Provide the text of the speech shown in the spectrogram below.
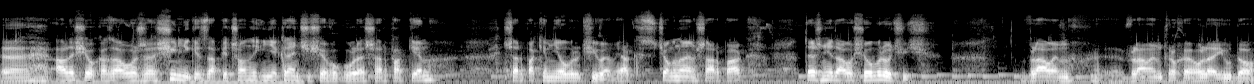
E, ale się okazało, że silnik jest zapieczony i nie kręci się w ogóle szarpakiem. Szarpakiem nie obróciłem. Jak ściągnąłem szarpak, też nie dało się obrócić. Wlałem, wlałem trochę oleju do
